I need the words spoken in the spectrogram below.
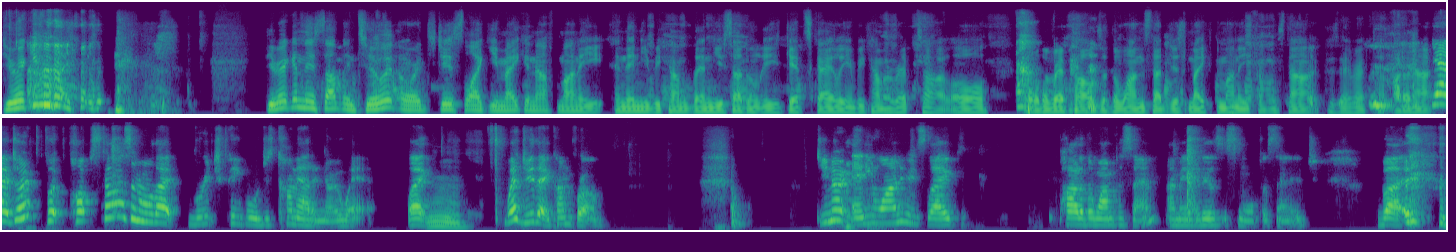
Do you reckon? Do you reckon there's something to it, or it's just like you make enough money and then you become, then you suddenly get scaly and become a reptile, or or the reptiles are the ones that just make the money from the start because they're reptiles. I don't know. yeah, don't but pop stars and all that rich people just come out of nowhere. Like, Mm. where do they come from? Do you know anyone who's like part of the one percent? I mean, it is a small percentage, but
